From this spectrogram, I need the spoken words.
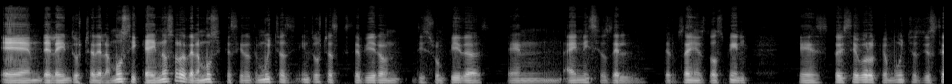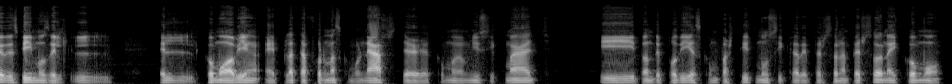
eh, de la industria de la música, y no solo de la música, sino de muchas industrias que se vieron disrumpidas en, a inicios de los años 2000, que estoy seguro que muchos de ustedes vimos el el cómo habían eh, plataformas como Napster, como Music Match, y donde podías compartir música de persona a persona y cómo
